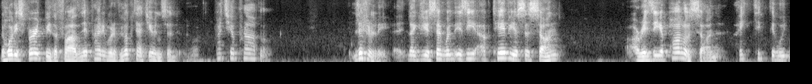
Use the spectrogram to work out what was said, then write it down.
the Holy Spirit be the father? They probably would have looked at you and said, what's your problem? Literally, like if you said, well, is he Octavius's son or is he Apollo's son? I think they would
